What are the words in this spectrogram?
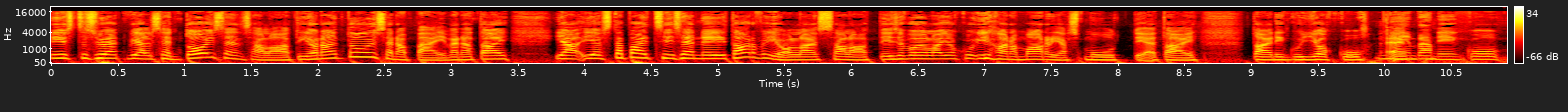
niin sitten syöt vielä sen toisen salaatin jonain toisena päivänä. Tai, ja, ja sitä paitsi sen ei tarvi olla edes salaattia, se voi olla joku ihana marjasmuuttie tai, tai niin kuin joku. Niinpä. Et, niin kuin,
